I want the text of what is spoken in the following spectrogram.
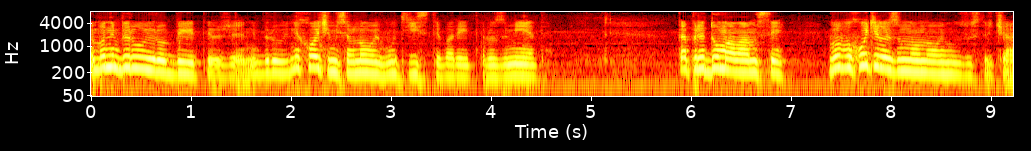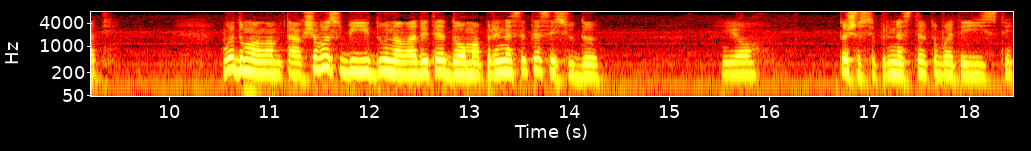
Бо не беру і робити вже, не беру. Не хочемося в новий гуд їсти варити, розумієте? Та придумала вам си. Ви б хотіли зі мною новий гуд зустрічати? Видумала вам так, що ви собі їду наладите вдома, принесете си сюди. Йо. То, що си принесете, то будете їсти.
